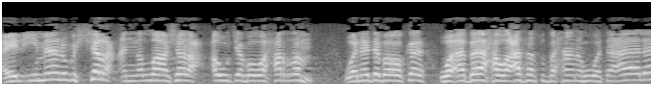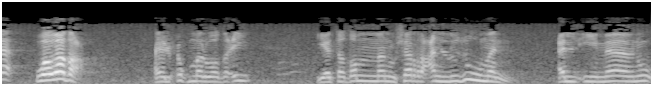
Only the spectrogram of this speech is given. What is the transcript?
أي الإيمان بالشرع أن الله شرع أوجب وحرم. وندب. وأباح وعفى سبحانه وتعالى ووضع. أي الحكم الوضعي يتضمن شرعا لزوما الإيمان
